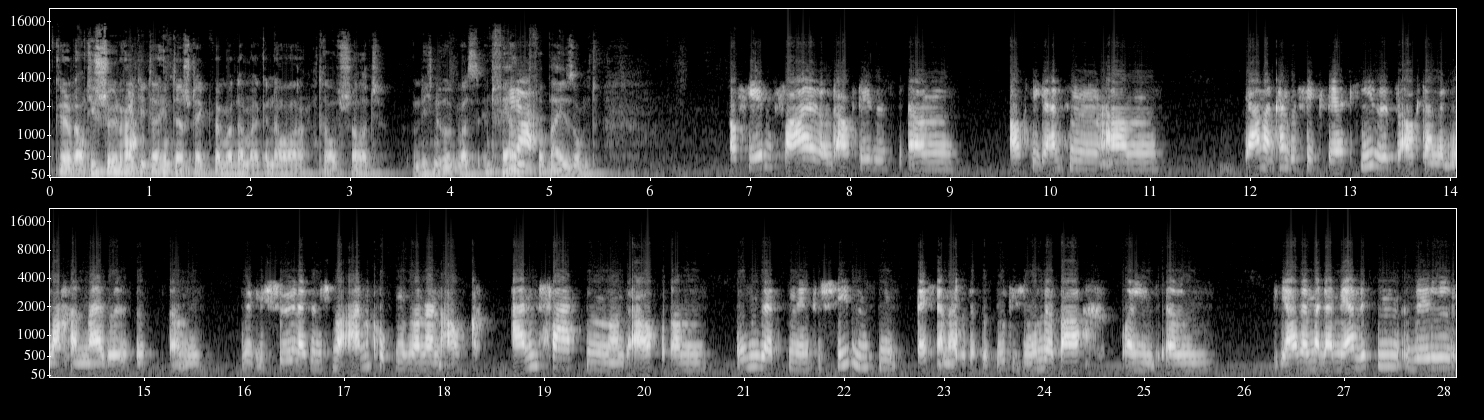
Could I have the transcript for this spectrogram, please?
Okay, und auch die Schönheit, ja. die dahinter steckt, wenn man da mal genauer drauf schaut und nicht nur irgendwas entfernt ja. vorbeisummt. Auf jeden Fall und auch dieses, ähm, auch die ganzen, ähm, ja, man kann so viel Kreatives auch damit machen. Also es ist ähm, wirklich schön, also nicht nur angucken, sondern auch anfassen und auch ähm, umsetzen in verschiedensten Fächern. Also das ist wirklich wunderbar. Und ähm, ja, wenn man da mehr wissen will,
